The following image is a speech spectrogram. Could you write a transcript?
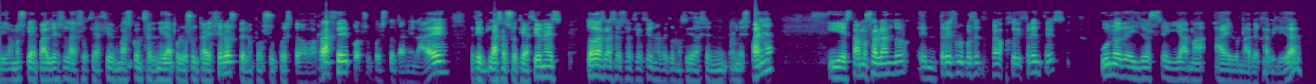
digamos que APAL es la asociación más concernida por los ultraligeros, pero por supuesto RACE, por supuesto también la AE, es decir, las asociaciones, todas las asociaciones reconocidas en, España. Y estamos hablando en tres grupos de trabajo diferentes. Uno de ellos se llama aeronavegabilidad,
